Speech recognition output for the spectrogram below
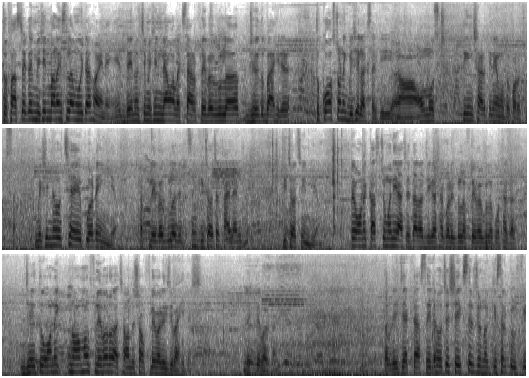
তো ফার্স্ট একটা মেশিন বানাইছিলাম, ওইটা হয় নাই। দেন হচ্ছে মেশিন নেওয়া লাগছে, আর ফ্লেভারগুলো যেহেতু বাইরের তো কস্ট অনেক বেশি লাগছে আর কি। অলমোস্ট তিন, সাড়ে তিনের মতো খরচ হচ্ছে। মেশিনটা হচ্ছে পুরোটা ইন্ডিয়ান আর ফ্লেভারগুলো দেখছেন কিছু আছে থাইল্যান্ড কিছু আছে ইন্ডিয়ান অনেক কাস্টমারই আছে, তারা জিজ্ঞাসা করে এগুলো ফ্লেভারগুলো কোথাকার। যেহেতু অনেক নর্মাল ফ্লেভারও আছে আমাদের সব ফ্লেভারই যে বাহিরে দেখতে পারবেন। তারপরে এই যে একটা আছে এটা হচ্ছে শেক্সের জন্য কেসার কুলফি।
